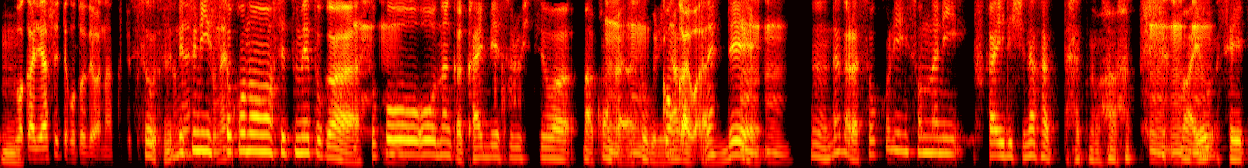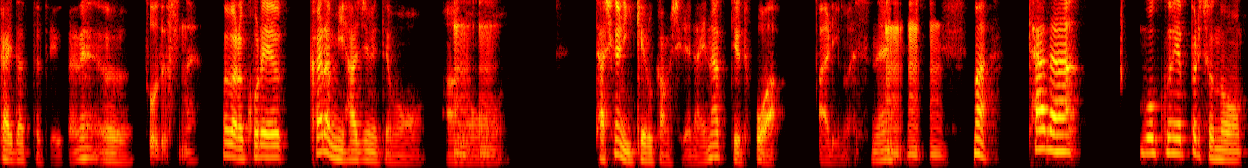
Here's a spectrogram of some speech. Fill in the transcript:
分かりやすいってことではなくて、そうですね。別にそここの説明とか、そこをなんか解明する必要は、まあ今回は特になかったんで、うんうん、だからそこにそんなに深入りしなかったのは、うんうんうん まあよ正解だったというかね。うん。そうですね。だからこれから見始めても、あの、うんうん確かにいけるかもしれないなっていうところはありますね。うんうんうんまあ、ただ、僕はやっぱりその、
